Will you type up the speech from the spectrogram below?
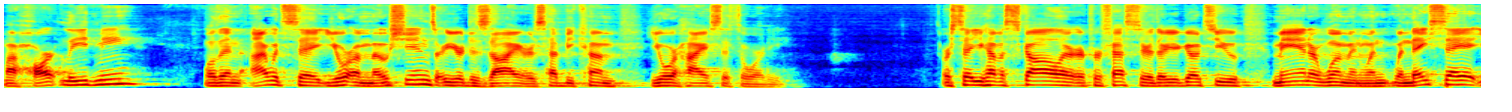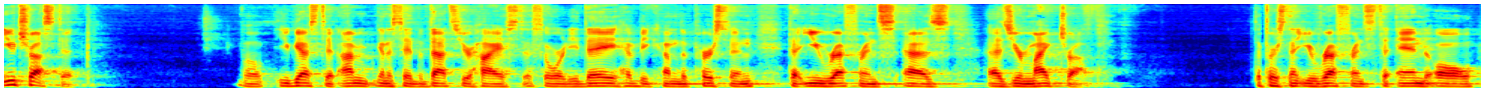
my heart lead me, well, then I would say your emotions or your desires have become your highest authority. Or say you have a scholar or professor, they're your go to man or woman. When, when they say it, you trust it. Well, you guessed it. I'm going to say that that's your highest authority. They have become the person that you reference as, as your mic drop the person that you reference to end all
